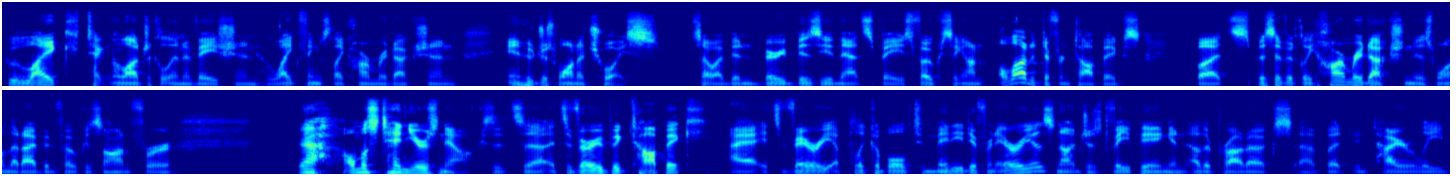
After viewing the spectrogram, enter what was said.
who like technological innovation, who like things like harm reduction, and who just want a choice. So I've been very busy in that space, focusing on a lot of different topics but specifically harm reduction is one that I've been focused on for yeah almost 10 years now because it's a, it's a very big topic. Uh, it's very applicable to many different areas not just vaping and other products uh, but entirely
